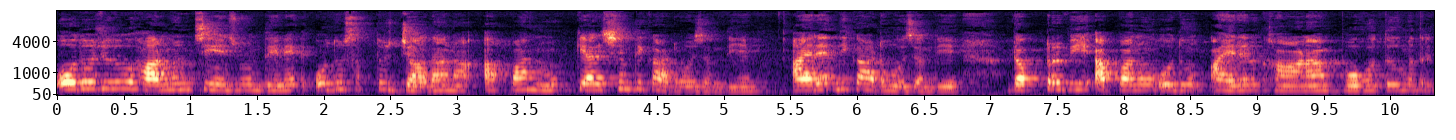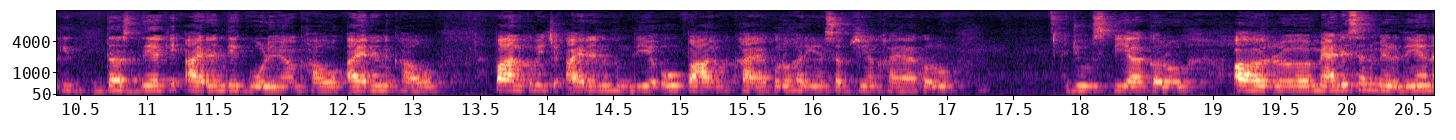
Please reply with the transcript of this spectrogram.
ਉਦੋਂ ਜਦੋਂ ਹਾਰਮੋਨ ਚੇਂਜ ਹੁੰਦੇ ਨੇ ਤੇ ਉਦੋਂ ਸਭ ਤੋਂ ਜ਼ਿਆਦਾ ਨਾ ਆਪਾਂ ਨੂੰ ਕੈਲਸ਼ੀਅਮ ਦੀ ਘਾਟ ਹੋ ਜਾਂਦੀ ਹੈ ਆਇਰਨ ਦੀ ਘਾਟ ਹੋ ਜਾਂਦੀ ਹੈ। ਡਾਕਟਰ ਵੀ ਆਪਾਂ ਨੂੰ ਉਦੋਂ ਆਇਰਨ ਖਾਣਾ ਬਹੁਤ ਮਤਲਬ ਕਿ ਦੱਸਦੇ ਆ ਕਿ ਆਇਰਨ ਦੀਆਂ ਗੋਲੀਆਂ ਖਾਓ ਆਇਰਨ ਖਾਓ। ਪਾਲਕ ਵਿੱਚ ਆਇਰਨ ਹੁੰਦੀ ਹੈ, ਉਹ ਪਾਲਕ ਖਾਇਆ ਕਰੋ, ਹਰੀਆਂ ਸਬਜ਼ੀਆਂ ਖਾਇਆ ਕਰੋ ਜੂਸ ਪੀਆ ਕਰੋ ਔਰ ਮੈਡੀਸਨ ਮਿਲਦੀਆਂ ਹਨ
